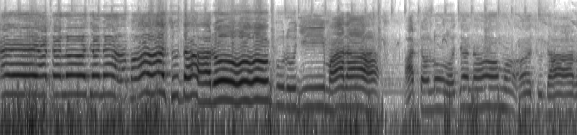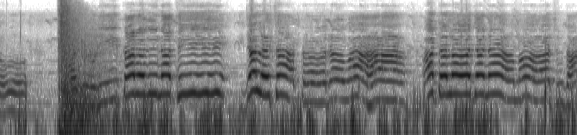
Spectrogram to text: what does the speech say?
એ અટલો જનામાં સુધારો ગુરુજી મારા. આટલો જન્મ સુધારો. મજૂરી કરવી નથી. જલસા કરવા અટલો ભજનમાં સુધા.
